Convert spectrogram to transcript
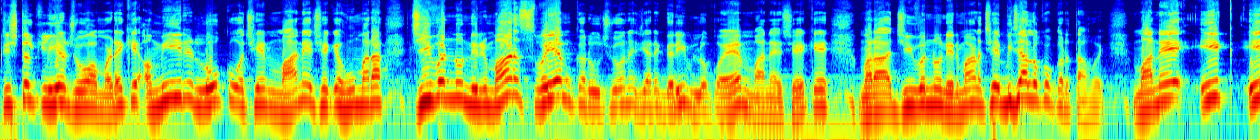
ક્રિસ્ટલ ક્લિયર જોવા મળે કે અમીર લોકો છે માને છે કે હું મારા જીવનનું નિર્માણ સ્વયં કરું છું અને જ્યારે ગરીબ લોકો એમ માને છે કે મારા જીવનનું નિર્માણ છે બીજા લોકો કરતા હોય. માને એક એ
